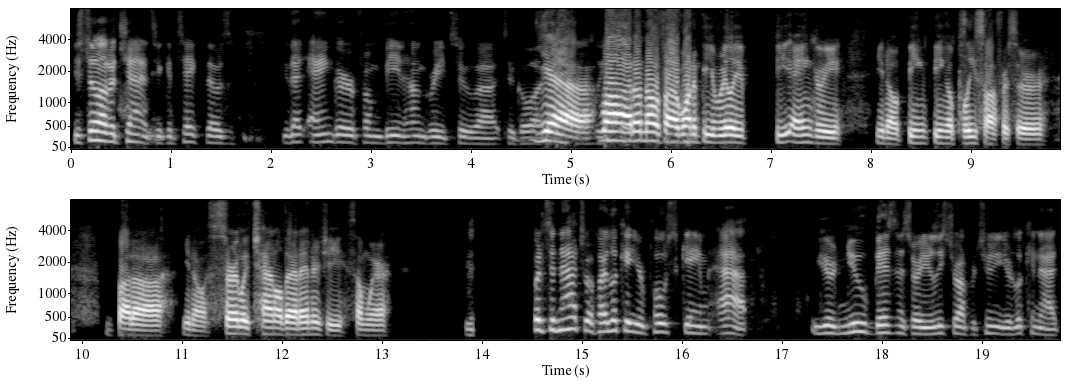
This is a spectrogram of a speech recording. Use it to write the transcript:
You still have a chance. You could take those that anger from being hungry to uh, to go out. Yeah. Well, I don't know if I want to be really be angry. You know, being being a police officer, but uh, you know, certainly channel that energy somewhere. But it's a natural. If I look at your post game app, your new business or your least your opportunity you're looking at,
